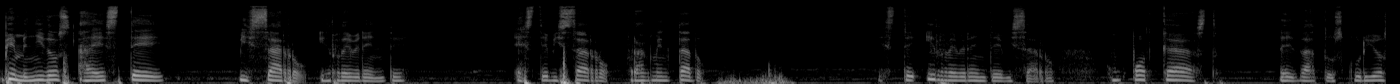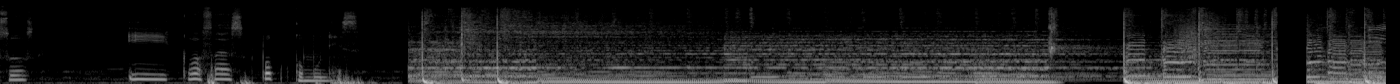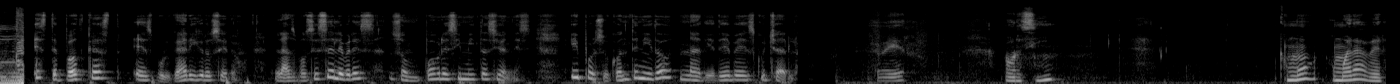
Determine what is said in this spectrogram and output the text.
Bienvenidos a este bizarro irreverente, este bizarro fragmentado, este irreverente bizarro, un podcast de datos curiosos y cosas poco comunes. Este podcast es vulgar y grosero. Las voces célebres son pobres imitaciones y por su contenido nadie debe escucharlo. A ver, ahora sí. ¿Cómo? ¿Cómo era? A ver.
